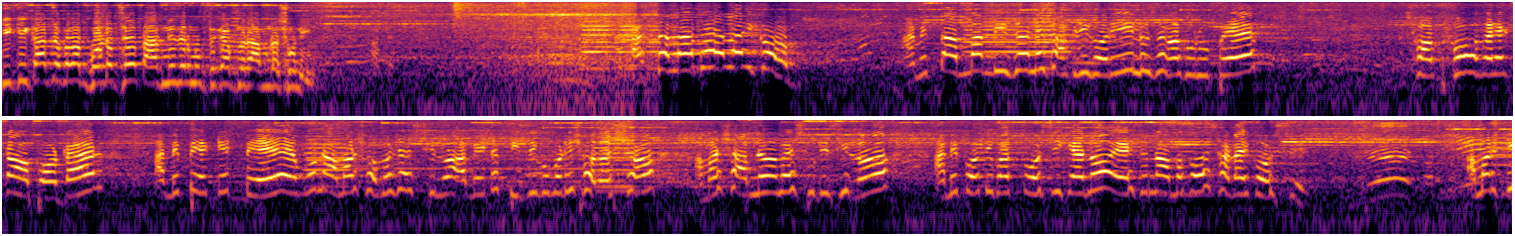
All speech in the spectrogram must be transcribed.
কি কি কার্যকলাপ ঘটেছে তার নিজের মুখ থেকে আপনারা আমরা শুনি। আসসালামু আলাইকুম। আমি বিজনে চাকরি করি লুসাকা গ্রুপে। সব সহকারী একটা অপারেটর আমি প্রেগনেন্ট পেয়ে এমন আমার সমস্যা ছিল, আমি একটা পিসি কমিটির সদস্য। আমার সামনে আমার ছুটি ছিল। আমি প্রতিবাদ করছি কেন? এই জন্য আমাকেও ছাড়াই করছে। আমার কি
